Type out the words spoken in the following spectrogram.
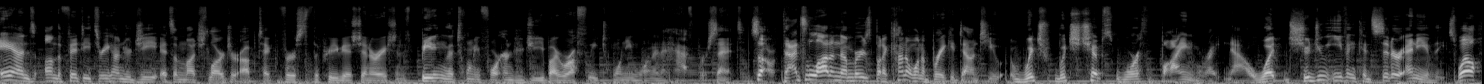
And on the 5300G, it's a much larger uptick versus the previous generations, beating the 2400G by roughly 21.5%. So that's a lot of numbers, but I kind of want to break it down to you. Which, which chip's worth buying right now? What should you even consider any of these? Well,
